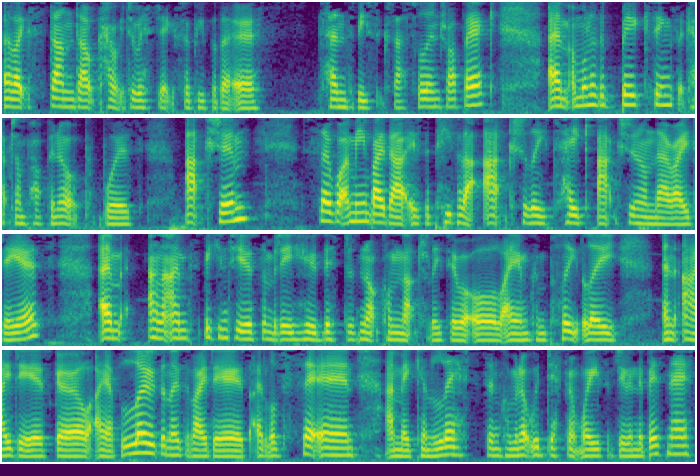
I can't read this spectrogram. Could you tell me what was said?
are like standout characteristics for people that are tend to be successful in Tropic. Um, and one of the big things that kept on popping up was action. So, what I mean by that is the people that actually take action on their ideas. Um, and I'm speaking to you as somebody who this does not come naturally to at all. I am completely an ideas girl. I have loads and loads of ideas. I love sitting and making lists and coming up with different ways of doing the business.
